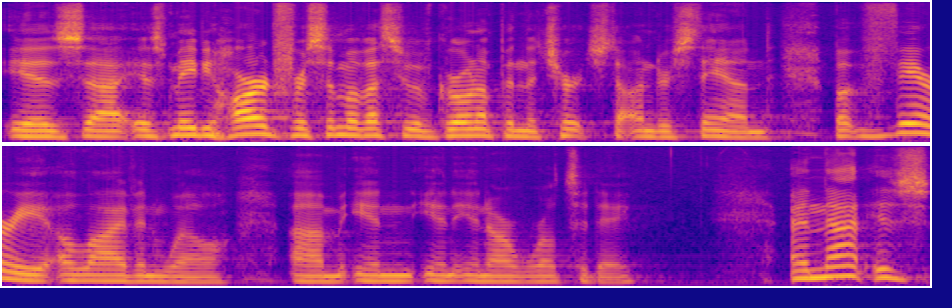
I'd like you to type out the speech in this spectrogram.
is, uh, is maybe hard for some of us who have grown up in the church to understand, but very alive and well um, in, in, in our world today. And that is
